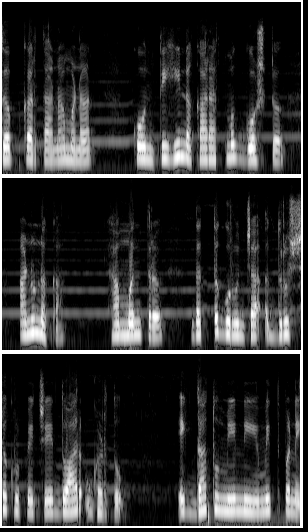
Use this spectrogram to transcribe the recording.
जप करताना मनात कोणतीही नकारात्मक गोष्ट आणू नका. हा मंत्र दत्तगुरूंच्या अदृश्य कृपेचे द्वार उघडतो. एकदा तुम्ही नियमितपणे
